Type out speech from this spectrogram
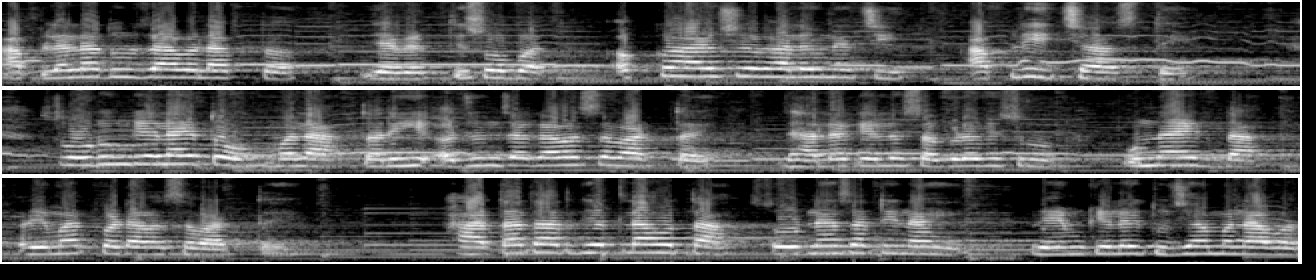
आपल्याला दूर जावं लागतं ज्या व्यक्तीसोबत अख्खं आयुष्य घालवण्याची आपली इच्छा असते. सोडून गेलाय तो मला तरीही अजून जगावंसं वाटतंय. झालं गेलं सगळं विसरून पुन्हा एकदा प्रेमात पडावंसं वाटतंय. हातात हात घेतला होता सोडण्यासाठी नाही. प्रेम केलंय तुझ्या मनावर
